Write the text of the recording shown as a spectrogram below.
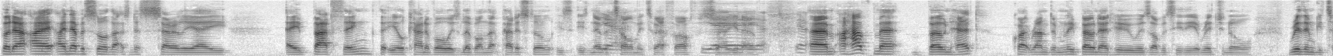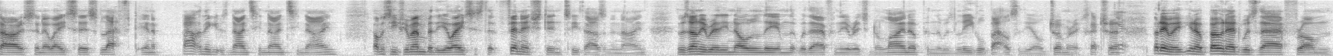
but I, I never saw that as necessarily a a bad thing that he'll kind of always live on that pedestal. He's, he's never yeah. told me to f off. Yeah, so you yeah, know, um, I have met Bonehead quite randomly. Bonehead, who was obviously the original rhythm guitarist in Oasis, left in about I think it was 1999. Obviously, if you remember the Oasis that finished in 2009, there was only really Noel and Liam that were there from the original lineup, and there was legal battles with the old drummer, etc. Yep. But anyway, you know, Bonehead was there from.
